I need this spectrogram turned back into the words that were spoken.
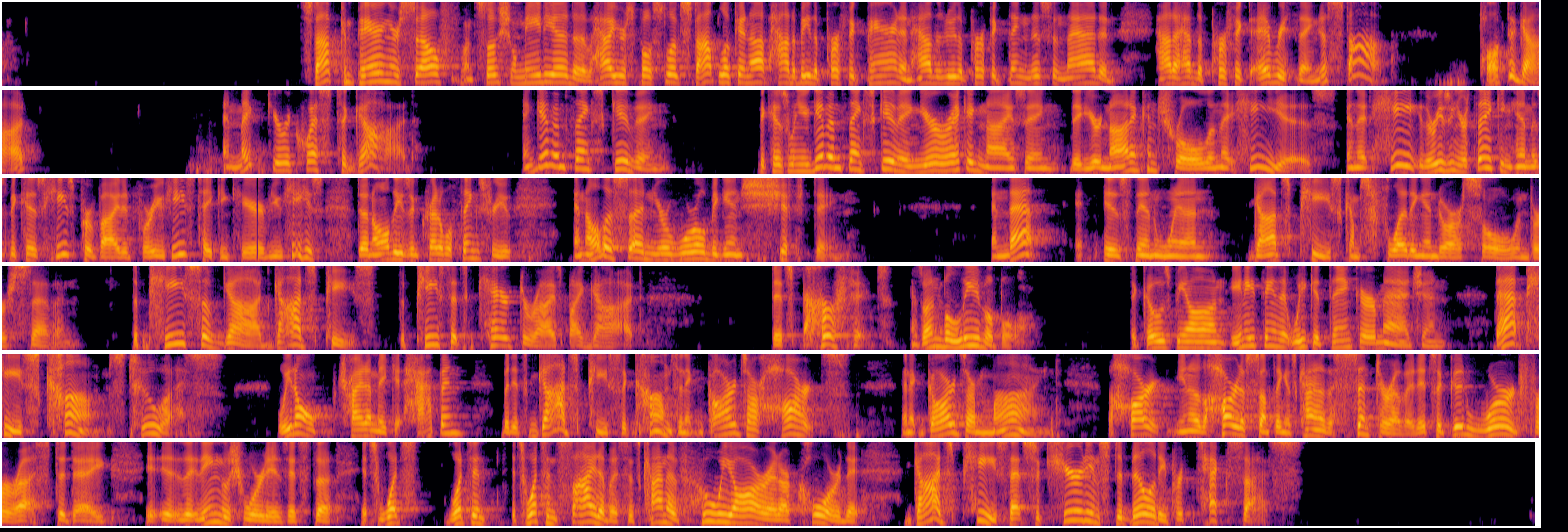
Stop comparing yourself on social media to how you're supposed to look. Stop looking up how to be the perfect parent and how to do the perfect thing, this and that, and how to have the perfect everything. Just stop. Talk to God and make your request to God and give Him thanksgiving because when you give him thanksgiving, you're recognizing that you're not in control and that he is. And that he, the reason you're thanking him is because he's provided for you, he's taken care of you, he's done all these incredible things for you. And all of a sudden, your world begins shifting. And that is then when God's peace comes flooding into our soul in verse 7. The peace of God, God's peace, the peace that's characterized by God that's perfect, it's unbelievable, that goes beyond anything that we could think or imagine, that peace comes to us. We don't try to make it happen, but it's God's peace that comes and it guards our hearts and it guards our mind. The heart, you know, the heart of something is kind of the center of it. It's a good word for us today. It, it, the English word is it's the it's what's what's in, it's what's inside of us. It's kind of who we are at our core that God's peace, that security and stability protects us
